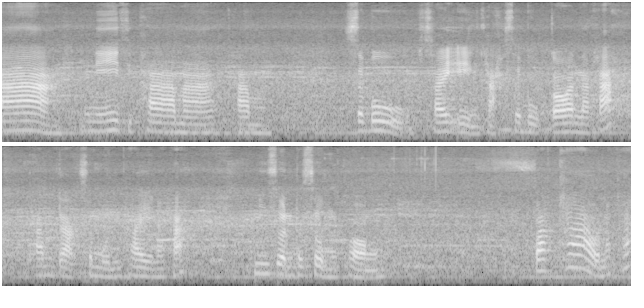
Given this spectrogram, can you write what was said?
ค่ะวันนี้สิพามาทำสบู่ใช้เองค่ะ สบู่ก้อนนะคะทำจากสมุนไพรนะคะ มีส่วนผสมของฟักข้าวนะคะ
